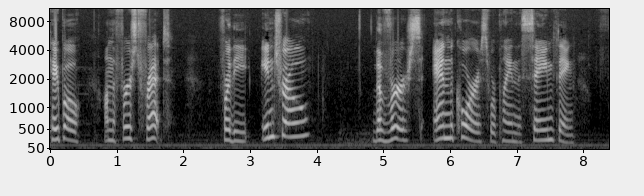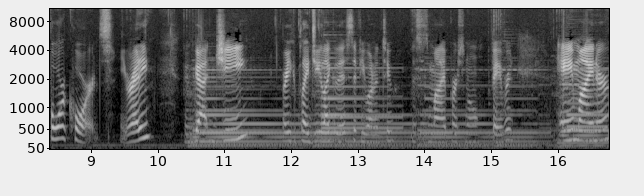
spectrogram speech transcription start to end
Capo on the first fret. For the intro, the verse, and the chorus, we're playing the same thing. Four chords. You ready? We've got G, or you can play G like this if you wanted to. This is my personal favorite. A minor,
